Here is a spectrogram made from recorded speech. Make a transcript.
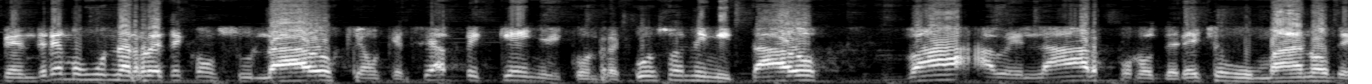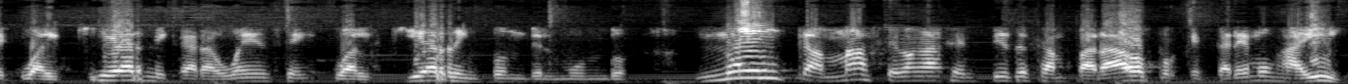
tendremos una red de consulados que aunque sea pequeña y con recursos limitados, va a velar por los derechos humanos de cualquier nicaragüense en cualquier rincón del mundo. Nunca más se van a sentir desamparados porque estaremos ahí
